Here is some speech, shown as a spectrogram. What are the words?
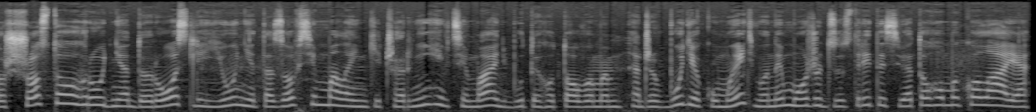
Тож 6 грудня дорослі, юні та зовсім маленькі чернігівці мають бути готовими, адже в будь-яку мить вони можуть зустріти святого Миколая,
